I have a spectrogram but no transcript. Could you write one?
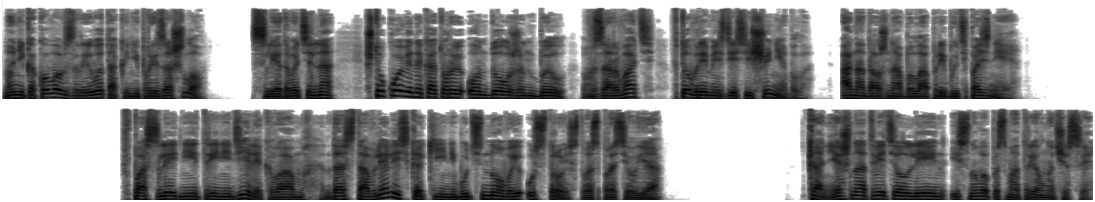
но никакого взрыва так и не произошло. Следовательно, штуковины, которые он должен был взорвать, в то время здесь еще не было. Она должна была прибыть позднее. «В последние три недели к вам доставлялись какие-нибудь новые устройства?» – спросил я. «Конечно», – ответил Лейн и снова посмотрел на часы.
